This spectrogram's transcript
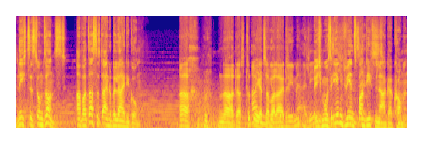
Nichts ist umsonst, aber das ist eine Beleidigung. Ach, na, das tut mir jetzt Einige aber leid. Ich muss irgendwie ins. Banditenlager kommen.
